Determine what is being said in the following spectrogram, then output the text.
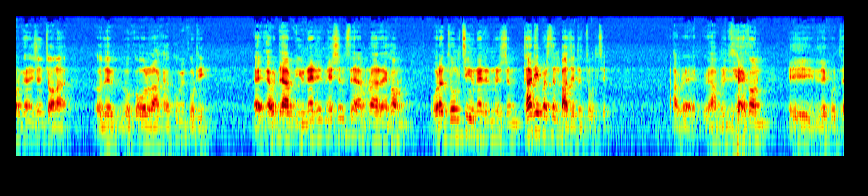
অর্গানাইজেশন চলা ওদের লোকবল রাখা খুবই কঠিন। ওটা ইউনাইটেড নেশনসের আপনার এখন, ওরা চলছে ইউনাইটেড নেশন থার্টি পার্সেন্ট বাজেটে চলছে। আপনি আপনি যে এখন এই ইয়ে করতে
